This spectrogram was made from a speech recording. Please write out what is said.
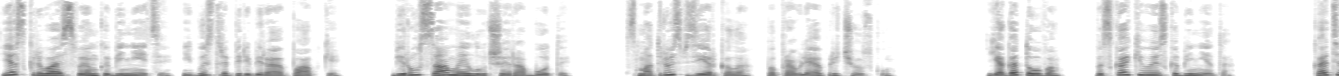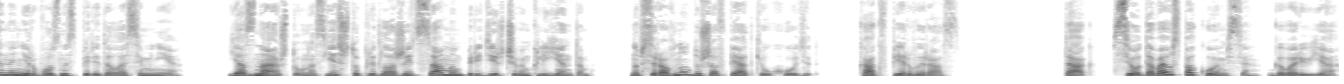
Я скрываюсь в своем кабинете и быстро перебираю папки. Беру самые лучшие работы. Смотрюсь в зеркало, поправляю прическу. Я готова. Выскакиваю из кабинета. Катина нервозность передалась и мне. Я знаю, что у нас есть что предложить самым придирчивым клиентам, но все равно душа в пятки уходит, как в первый раз. «Так, все, давай успокоимся», — говорю я.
